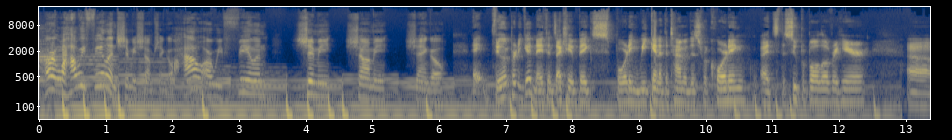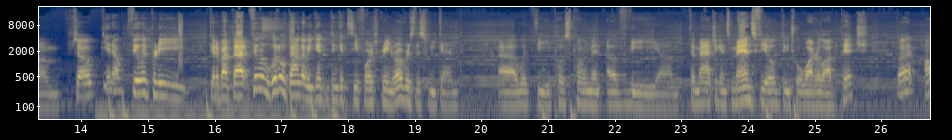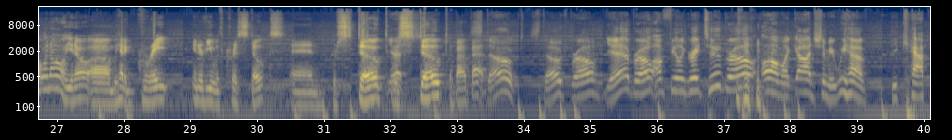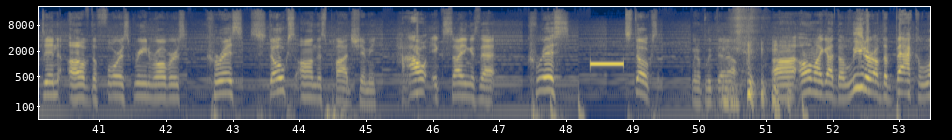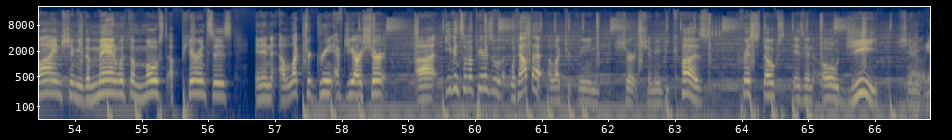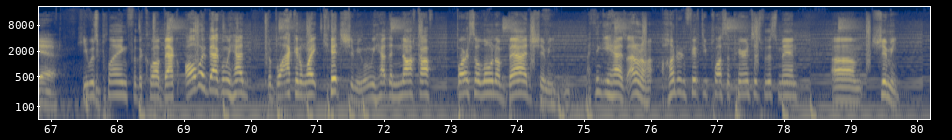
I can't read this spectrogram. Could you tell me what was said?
All right, well, how are we feeling, Shimmy Shum Shango? How are we feeling, Shimmy Shami Shango? Hey, feeling pretty good, Nathan. It's actually a big sporting weekend at the time of this recording. It's the Super Bowl over here. Um, so, you know, feeling pretty good about that. Feeling a little down that we get, didn't get to see Forest Green Rovers this weekend uh, with the postponement of the, um, the match against Mansfield due to a waterlogged pitch. But all in all, you know, um, we had a great interview with Chris Stokes, and we're stoked. We're stoked about that. Stoked. Stoked, bro. Yeah, bro. I'm feeling great too, bro. oh my god, Shimmy. We have the captain of the Forest Green Rovers, Chris Stokes, on this pod, Shimmy. How exciting is that? Chris Stokes. I'm gonna bleep that out. uh, oh my god, the leader of the back line, Shimmy, the man with the most appearances in an electric green FGR shirt. Uh, even some appearances with, without that electric green shirt, Shimmy, because Chris Stokes is an OG, Shimmy. Hell yeah. He was playing for the club back all the way back when we had the black and white kit Shimmy, when we had the knockoff Barcelona badge, Shimmy. I think he has, I don't know, 150 plus appearances for this man. Um, Shimmy,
